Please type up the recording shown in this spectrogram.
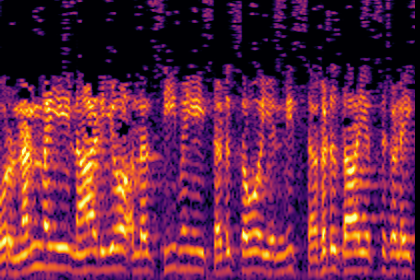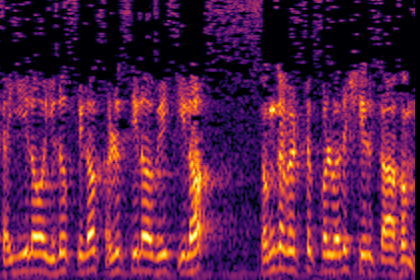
ஒரு நன்மையை நாடியோ அல்லது தீமையை தடுக்கவோ எண்ணி தகடு தாயத்துகளை கையிலோ இடுப்பிலோ கழுத்திலோ வீட்டிலோ தொங்கவிட்டுக் கொள்வது ஷிர்காகும்.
